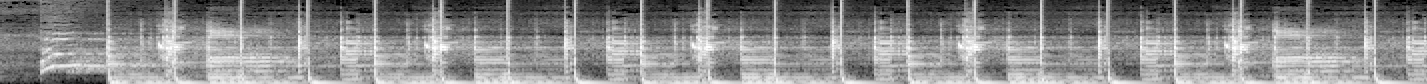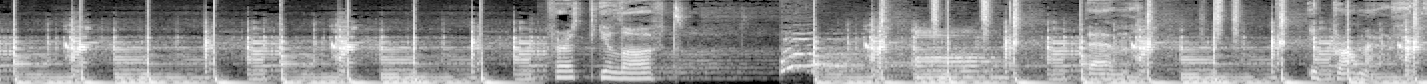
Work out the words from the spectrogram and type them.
you loved. Then you promised.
